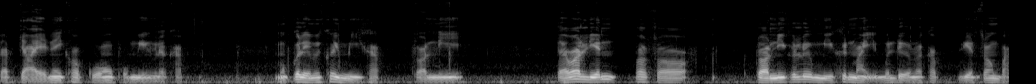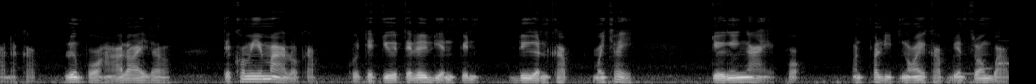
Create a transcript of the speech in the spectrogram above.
จับจ่ายในครอบครัวของผมเองแหละครับ มันก็เลยไม่ค่อยมีครับ ตอนนี้ แต่ว่าเหรียญพศตอนนี้ก็เริ่มมีขึ้นมาอีกเหมือนเดิมแล้วครับเหรียญสองบาทนะครับ เริ่มพอหาได้แล้ว แต่เขาไม่มากหรอกครับ ก็จะเจอแต่ได้เหรียญเป็นเดือนครับ ไม่ใช่เจอง่าย ๆ เพราะ มันผลิตน้อยครับเหรียญสองบาท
